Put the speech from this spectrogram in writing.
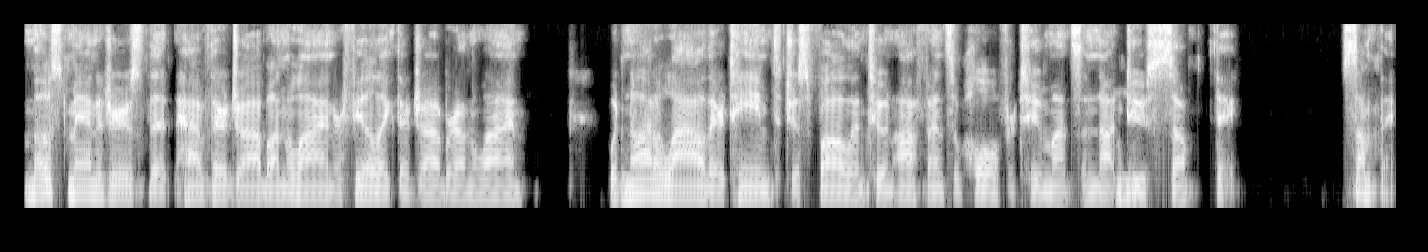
most managers that have their job on the line or feel like their job are on the line would not allow their team to just fall into an offensive hole for two months and not mm-hmm. do something. Something.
